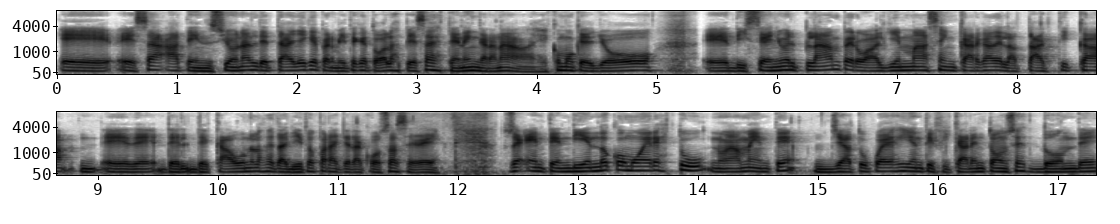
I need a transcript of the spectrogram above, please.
eh, esa atención al detalle que permite que todas las piezas estén engranadas. Es como que yo eh, diseño el plan, pero alguien más se encarga de la táctica eh, de, de cada uno de los detallitos para que la cosa se dé. Entonces, entendiendo cómo eres tú, nuevamente, ya tú puedes identificar entonces dónde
